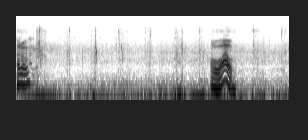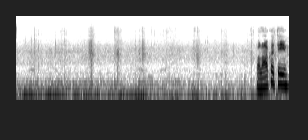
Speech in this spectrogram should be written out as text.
Hallo. Oh, wow. Polako team.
